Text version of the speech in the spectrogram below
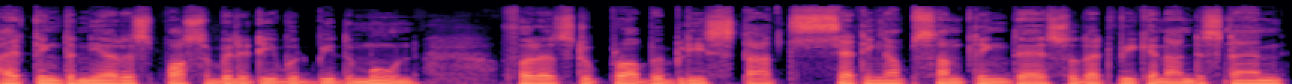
I think the nearest possibility would be the moon for us to probably start setting up something there so that we can understand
